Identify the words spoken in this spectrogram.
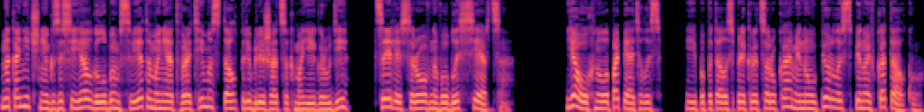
Наконечник засиял голубым светом и неотвратимо стал приближаться к моей груди, целясь ровно в область сердца. Я охнула, попятилась и попыталась прикрыться руками, но уперлась спиной в каталку.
